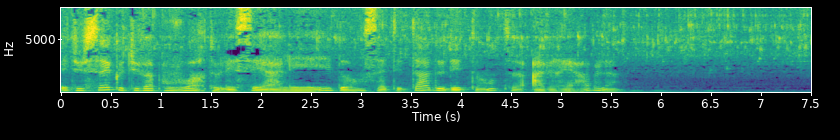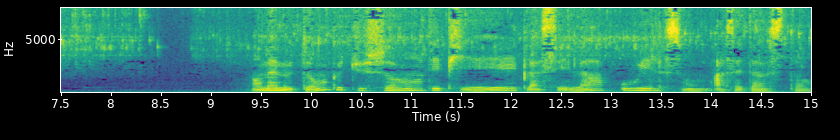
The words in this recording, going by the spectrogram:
et tu sais que tu vas pouvoir te laisser aller dans cet état de détente agréable, en même temps que tu sens tes pieds placés là où ils sont à cet instant,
